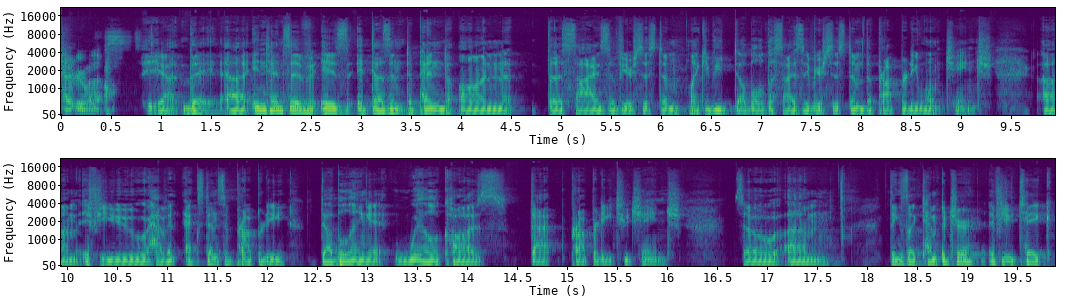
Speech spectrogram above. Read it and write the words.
everyone else? Yeah, the uh, intensive is it doesn't depend on the size of your system. Like if you double the size of your system, the property won't change. Um, if you have an extensive property, doubling it will cause that property to change. So um, things like temperature, if you take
